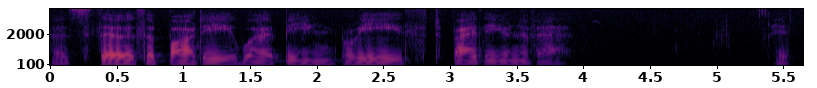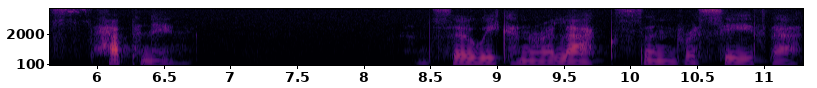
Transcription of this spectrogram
As though the body were being breathed by the universe. It's happening. And so we can relax and receive that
